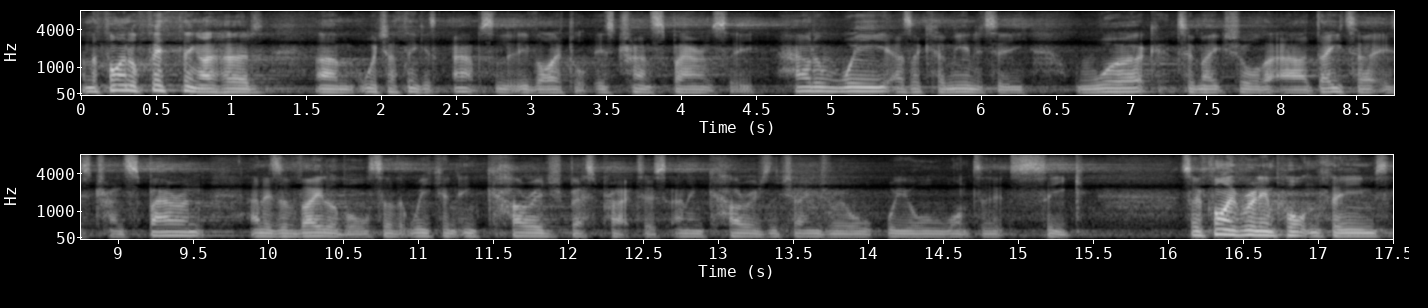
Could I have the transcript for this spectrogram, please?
And the final fifth thing I heard, um, which I think is absolutely vital, is transparency. How do we as a community work to make sure that our data is transparent and is available so that we can encourage best practice and encourage the change we all, we all want to seek? So five really important themes.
